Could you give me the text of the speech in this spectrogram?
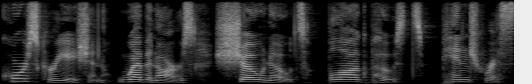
course creation, webinars, show notes, blog posts, Pinterest,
